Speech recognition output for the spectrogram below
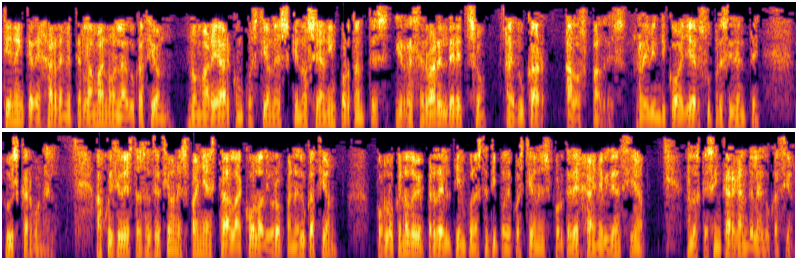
Tienen que dejar de meter la mano en la educación, no marear con cuestiones que no sean importantes y reservar el derecho a educar a los padres, reivindicó ayer su presidente, Luis Carbonell. A juicio de esta asociación, España está a la cola de Europa en educación por lo que no debe perder el tiempo en este tipo de cuestiones, porque deja en evidencia a los que se encargan de la educación.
